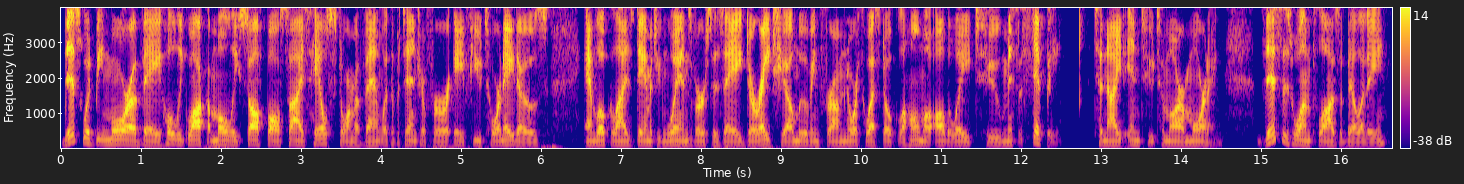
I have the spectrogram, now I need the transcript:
This would be more of a holy guacamole softball-sized hailstorm event with the potential for a few tornadoes and localized damaging winds versus a derecho moving from northwest Oklahoma all the way to Mississippi. tonight into tomorrow morning. This is one plausibility.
